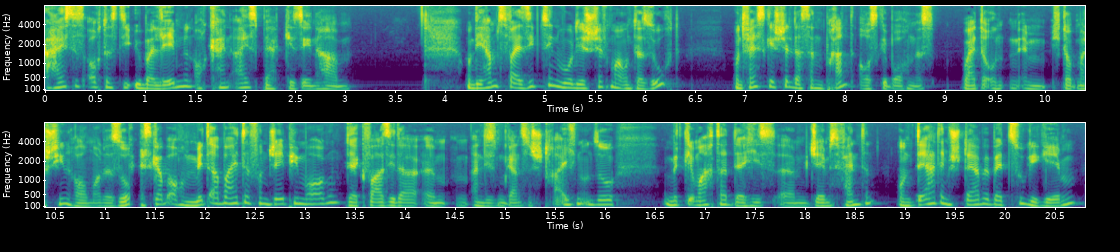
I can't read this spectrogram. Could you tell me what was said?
heißt es auch, dass die Überlebenden auch keinen Eisberg gesehen haben. Und die haben 2017 wohl das Schiff mal untersucht und festgestellt, dass ein Brand ausgebrochen ist. Weiter unten im, ich glaube, Maschinenraum oder so. Es gab auch einen Mitarbeiter von JP Morgan, der quasi da ähm, an diesem ganzen Streichen und so mitgemacht hat. Der hieß ähm, James Fenton. Und der hat im Sterbebett zugegeben,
